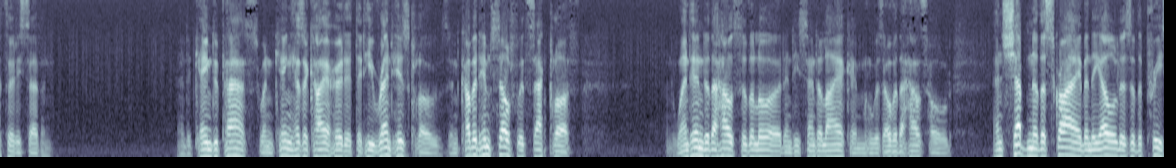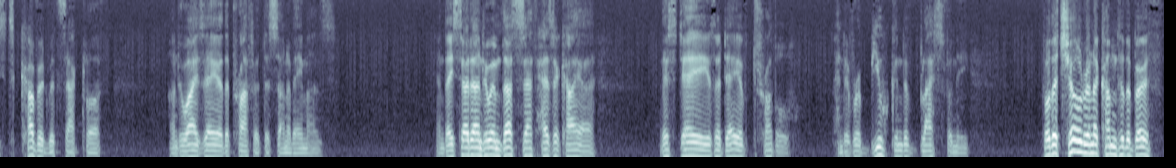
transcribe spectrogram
37 And it came to pass, when King Hezekiah heard it, that he rent his clothes, and covered himself with sackcloth, and went into the house of the Lord, and he sent Eliakim, who was over the household, and Shebna the scribe, and the elders of the priests covered with sackcloth, unto Isaiah the prophet, the son of Amoz. And they said unto him, Thus saith Hezekiah, This day is a day of trouble, and of rebuke and of blasphemy. For the children are come to the birth,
